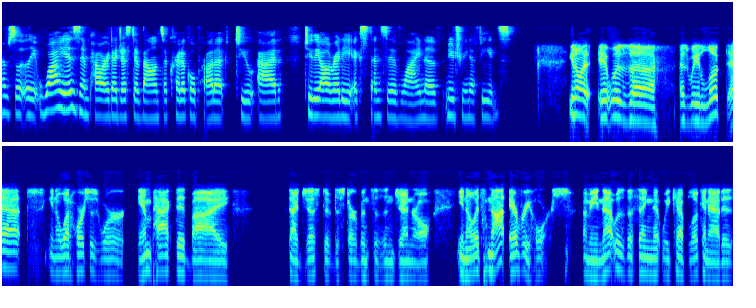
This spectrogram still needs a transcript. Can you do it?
Absolutely. Why is Empower Digestive Balance a critical product to add to the already extensive line of Nutrena feeds? You know, it, it was. uh as we looked at, you know, what horses were impacted by digestive disturbances in general, you know, it's not every horse. I mean, that was the thing that we kept looking at is,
